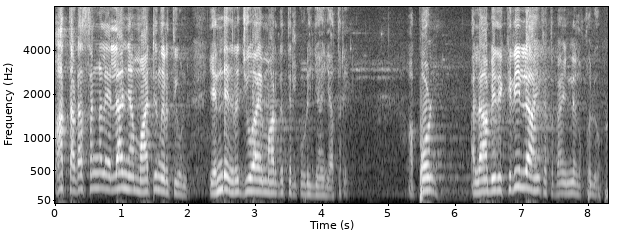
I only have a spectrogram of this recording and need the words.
ആ തടസ്സങ്ങളെല്ലാം ഞാൻ മാറ്റി നിർത്തിക്കൊണ്ട് എന്റെ ഋജുവായ മാർഗത്തിൽ കൂടി ഞാൻ യാത്ര ചെയ്യും. അപ്പോൾ അലാബിദിക്കിരില്ലാഹി ഇന്നൽ കുലൂബ്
